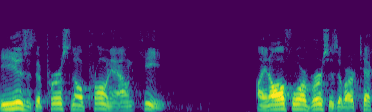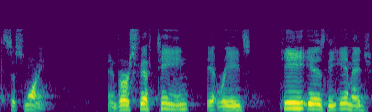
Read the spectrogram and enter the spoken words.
He uses the personal pronoun he in all four verses of our text this morning. In verse 15, it reads, He is the image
